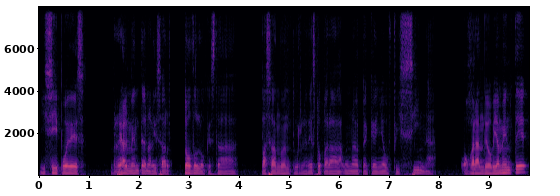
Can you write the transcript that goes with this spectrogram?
Y sí puedes realmente analizar todo lo que está pasando en tu red. Esto para una pequeña oficina o grande, obviamente,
